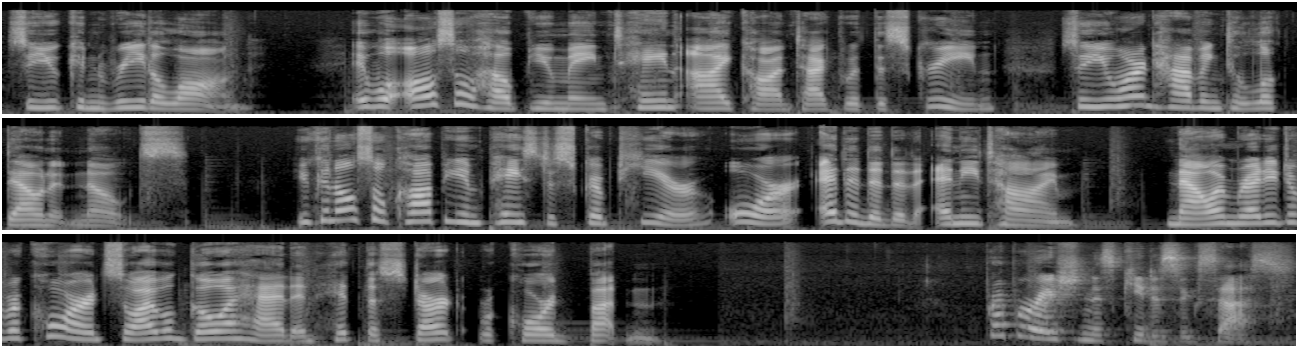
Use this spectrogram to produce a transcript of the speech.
so you can read along. It will also help you maintain eye contact with the screen, so you aren't having to look down at notes. You can also copy and paste a script here, or edit it at any time. Now I'm ready to record, so I will go ahead and hit the Start Record button. Preparation is key to success.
